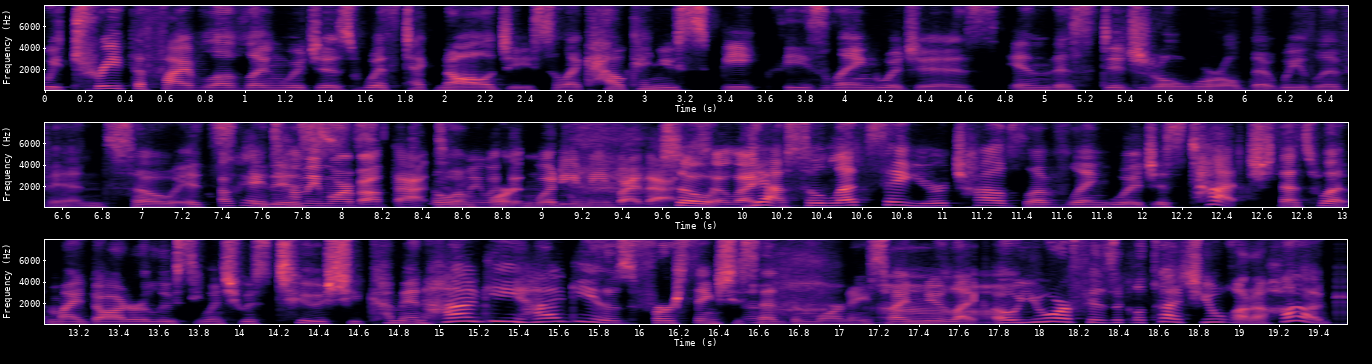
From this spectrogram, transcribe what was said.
we treat the five love languages with technology. So like how can you speak these languages in this digital world that we live in? So it's Okay, it tell me more about that. so tell me what, what do you mean by that? So, like, yeah, so let's say your child's love language is touch. That's what my daughter Lucy, when she was two, she'd come in huggy, huggy. That was the first thing she said in the morning. So I knew like, oh, you are physical touch. You want a hug.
